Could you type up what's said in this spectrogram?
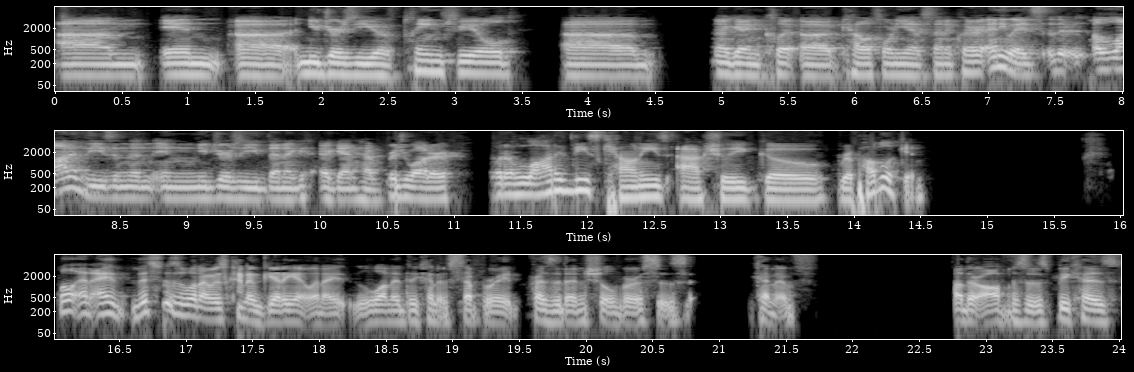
Um, in uh, New Jersey, you have Plainfield. Um, again uh, california santa clara. Anyways a lot of these and then in new jersey then again have bridgewater. But a lot of these counties actually go republican. Well and i this is what i was kind of getting at when i wanted to kind of separate presidential versus kind of other offices because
